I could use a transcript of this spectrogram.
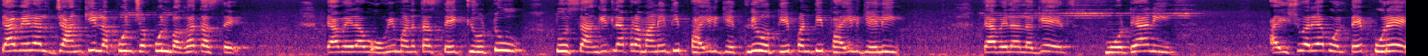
त्यावेळेला जानकी लपून छपून बघत असते. त्यावेळेला ओवी म्हणत असते क्यूटू तू सांगितल्याप्रमाणे ती फाईल घेतली होती पण ती फाईल गेली. त्यावेळेला लगेच मोठ्यानी ऐश्वर्या बोलते पुरे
